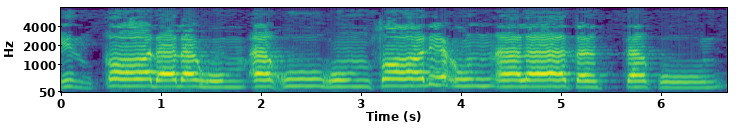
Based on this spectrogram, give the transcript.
إِذْ قَالَ لَهُمْ أَخُوهُمْ صَالِحٌ أَلَا تَتَّقُونَ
